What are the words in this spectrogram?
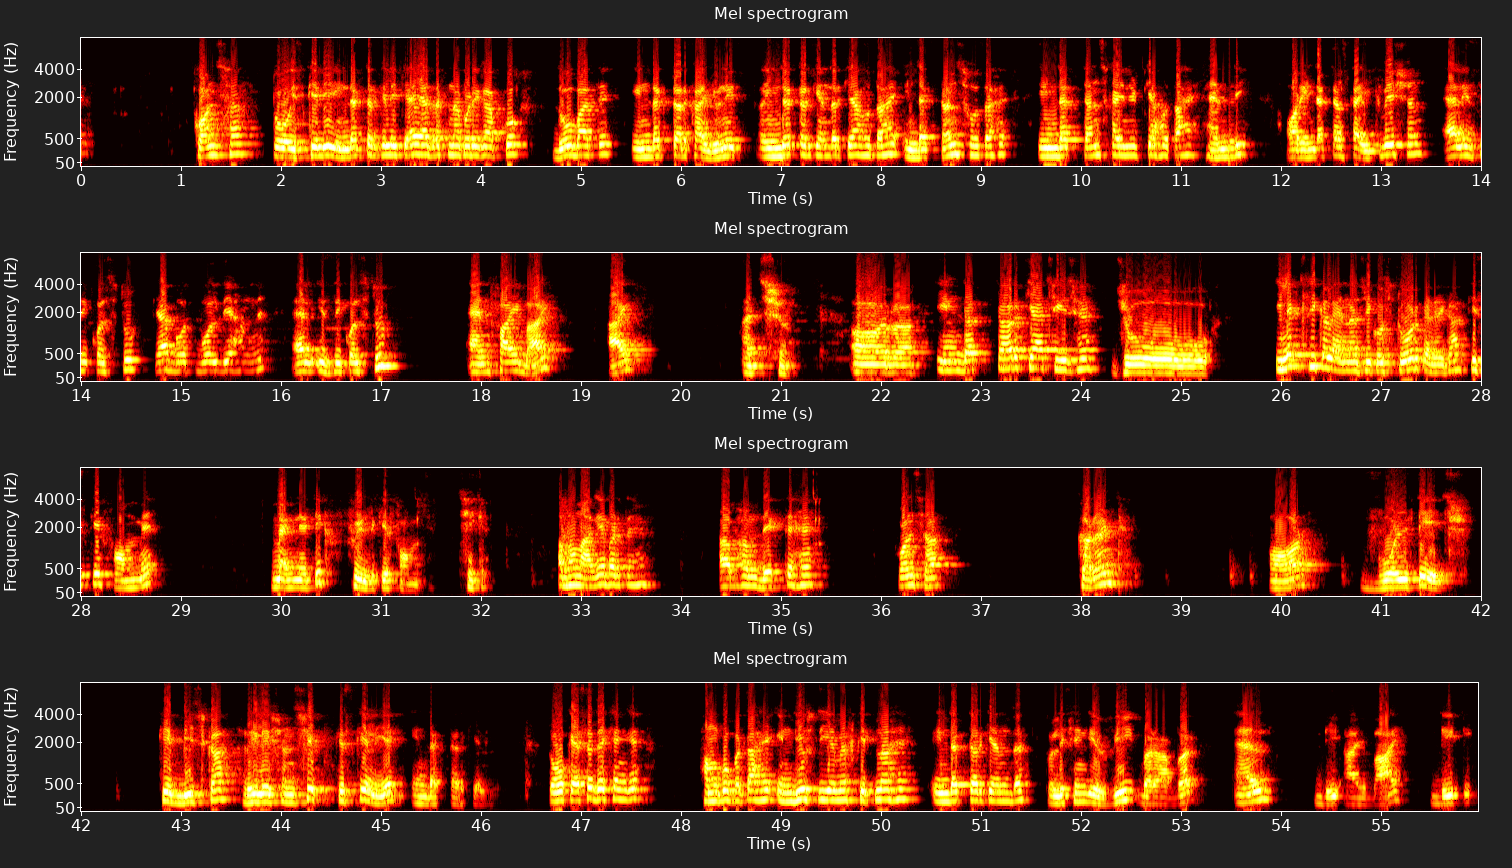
कौन सा? तो इसके लिए इंडक्टर के लिए क्या याद रखना पड़ेगा आपको? दो बातें। इंडक्टर का यूनिट इंडक्टर के अंदर क्या होता है? इंडक्टेंस होता है। इंडक्टेंस का यूनिट क्या होता है? हेनरी और इंडक्टेंस का equation L is equals to क्या बहुत बोल दिया हमने? L is equals to N phi by I अच्छा। और इंडक्टर क्या चीज़ है? जो इलेक्ट्रिकल एनर्जी को स्टोर करेगा किसके फॉर्म में? मैग्नेटिक फ़ील्ड के फॉर्म में ठीक है। अब हम आगे बढ़ते हैं। अब हम देखते हैं कौन सा करंट और वोल्टेज के बीच का रिलेशनशिप किसके लिए? इंडक्टर के लिए। तो वो कैसे देखेंगे? हमको पता है इंड्यूस ईएमएफ कितना है इंडक्टर के अंदर। तो लिखेंगे V बराबर L D I by dt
